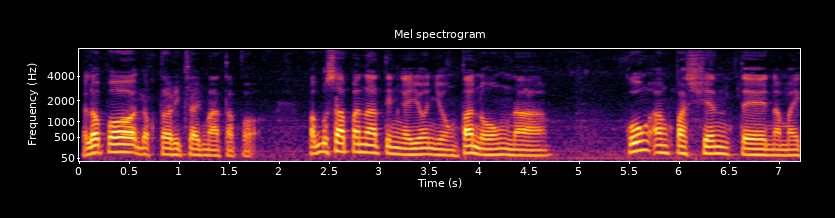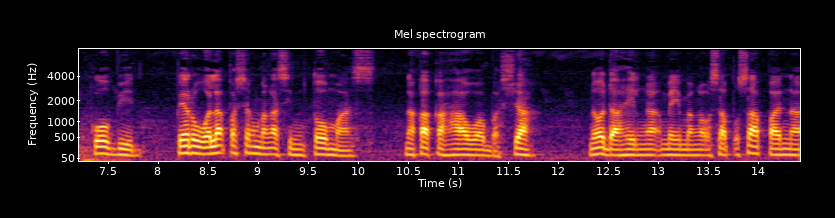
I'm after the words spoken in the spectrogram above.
Hello po, Dr. Richard Mata po. Pag-usapan natin ngayon yung tanong na kung ang pasyente na may COVID pero wala pa siyang mga simptomas, nakakahawa ba siya? No, dahil nga may mga usap-usapan na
